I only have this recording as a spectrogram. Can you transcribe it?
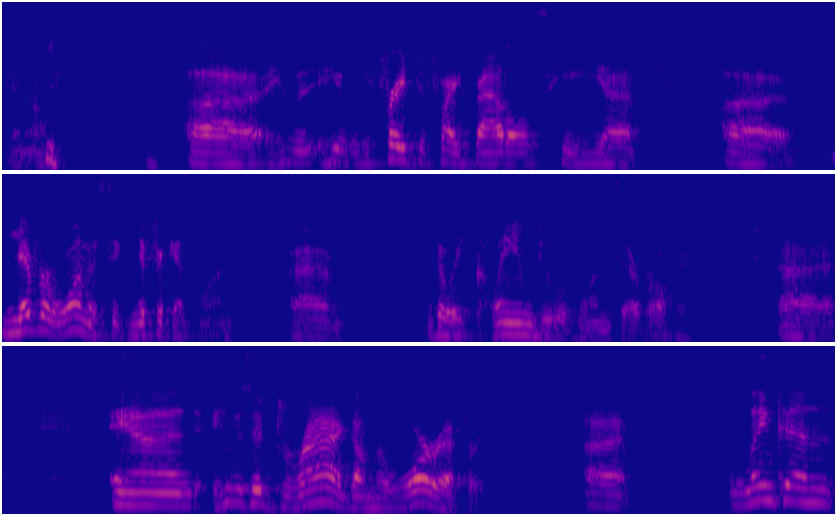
You know, yeah. uh, he was he was afraid to fight battles. He uh, uh, never won a significant one, um, though he claimed to have won several. Uh, and he was a drag on the war effort uh, Lincoln,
